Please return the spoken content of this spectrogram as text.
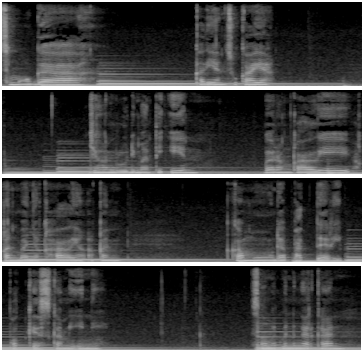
Semoga kalian suka ya jangan dulu dimatiin. Barangkali akan banyak hal yang akan kamu dapat dari podcast kami ini. Selamat mendengarkan.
